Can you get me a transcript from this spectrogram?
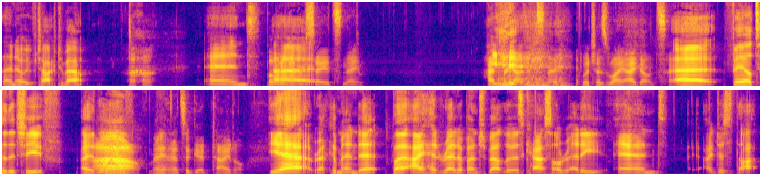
I know we've talked about, Uh huh. and But we uh, never say its name. I forgot its name, which is why I don't say. it. uh, fail to the chief. I believe. Oh man, that's a good title. Yeah, recommend it. But I had read a bunch about Lewis Cass already, and I just thought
